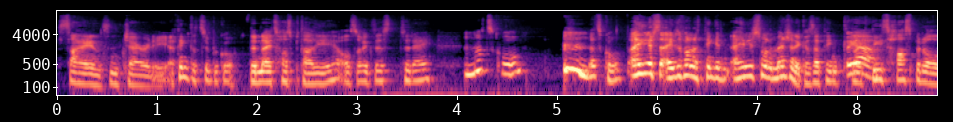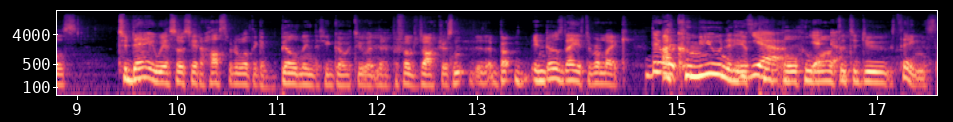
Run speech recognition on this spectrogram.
science and charity. I think that's super cool. The Knights Hospitaller also exists today. and that's cool That's cool. I just I just want to think I just want to mention it because I think oh, like Yeah. these hospitals today we associate a hospital with like a building that you go to and they're full of doctors. But in those days they were like They a community of yeah, people who yeah, wanted yeah. to do things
